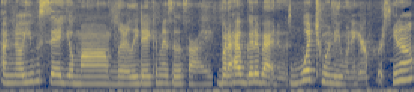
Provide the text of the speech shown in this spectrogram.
I know you said your mom literally did commit suicide, but I have good and bad news. Which one do you want to hear first? You know,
